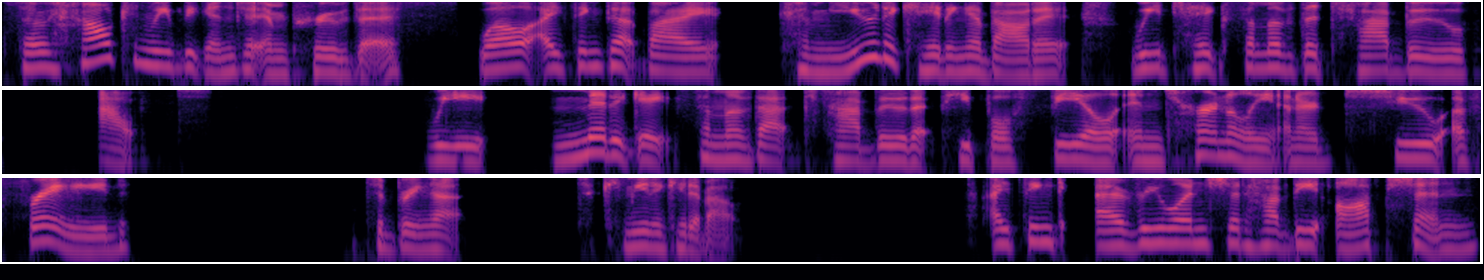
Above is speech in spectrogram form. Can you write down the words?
So, how can we begin to improve this? Well, I think that by communicating about it, we take some of the taboo out. We mitigate some of that taboo that people feel internally and are too afraid to bring up, to communicate about. I think everyone should have the option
